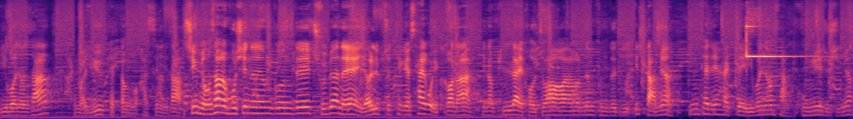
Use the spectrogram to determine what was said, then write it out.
이번 영상 정말 유익했던 것 같습니다. 지금 영상을 보시는 분들 주변에 연립주택에 살고 있거나 이런 빌라에 거주하는 분들이 있다면 인테리어 할 때 이번 영상 공유해 주시면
